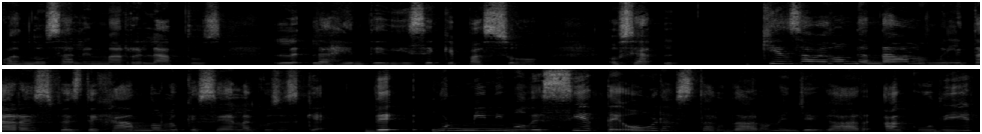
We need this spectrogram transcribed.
cuando salen más relatos, la, gente dice que pasó, o sea, quién sabe dónde andaban los militares festejando, lo que sea. La cosa es que de un mínimo de siete horas tardaron en llegar a acudir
